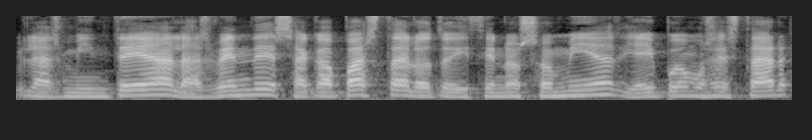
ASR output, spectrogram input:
las mintea, las vende, saca pasta, el otro dice no son mías, y ahí podemos estar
